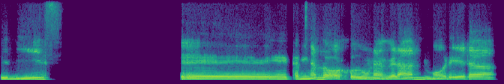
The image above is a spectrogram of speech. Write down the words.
feliz eh, caminando abajo de una gran morera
